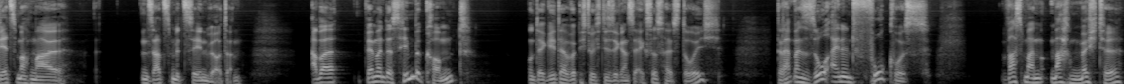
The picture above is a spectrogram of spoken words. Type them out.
jetzt mach mal einen Satz mit zehn Wörtern. Aber wenn man das hinbekommt, und er geht da wirklich durch diese ganze Exercise durch, dann hat man so einen Fokus, was man machen möchte.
